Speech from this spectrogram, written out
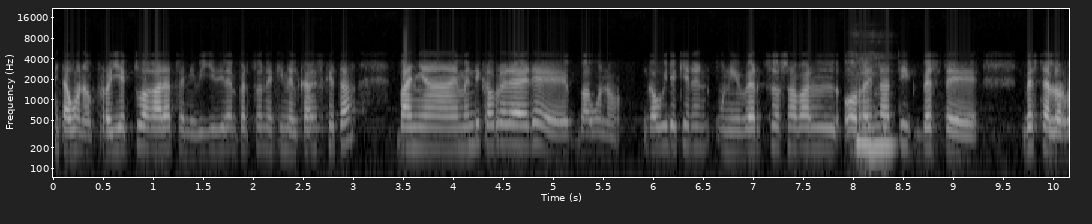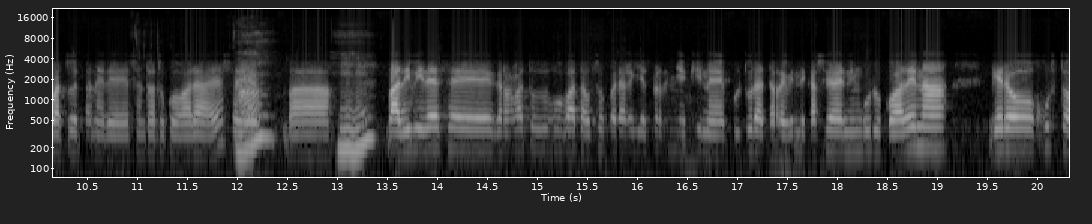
eta bueno, proiektua garatzen ibili diren pertsonekin elkarrezketa, baina hemendik aurrera ere, ba bueno, gau irekiaren unibertso zabal horretatik mhm. beste beste alor batzuetan ere zentratuko gara, ez? Ah. ba, mm ba dibidez e, grabatu dugu bat auzoko eragile ezberdinekin e, kultura eta reivindikazioaren ingurukoa dena, gero justo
